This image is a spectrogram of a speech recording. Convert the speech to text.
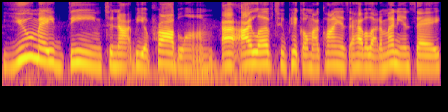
you may deem to not be a problem. I, I love to pick on my clients that have a lot of money and say,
